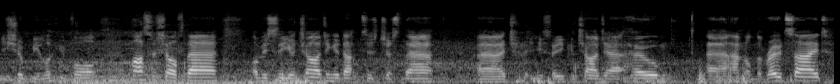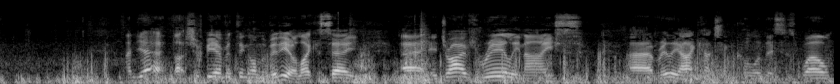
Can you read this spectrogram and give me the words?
you should be looking for. Parcel shelf there, obviously your charging adapters just there, uh, so you can charge it at home uh, and on the roadside. And yeah, that should be everything on the video. Like I say, uh, it drives really nice, uh, really eye-catching colour this as well.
